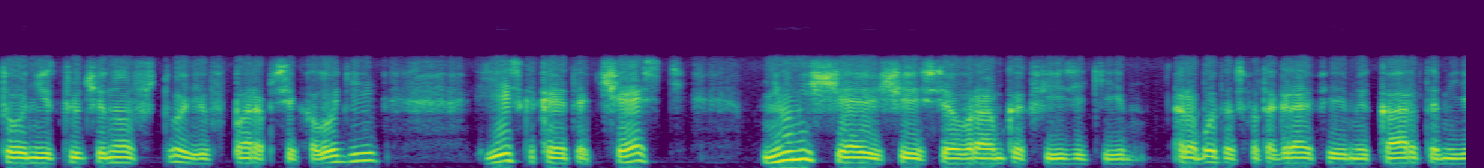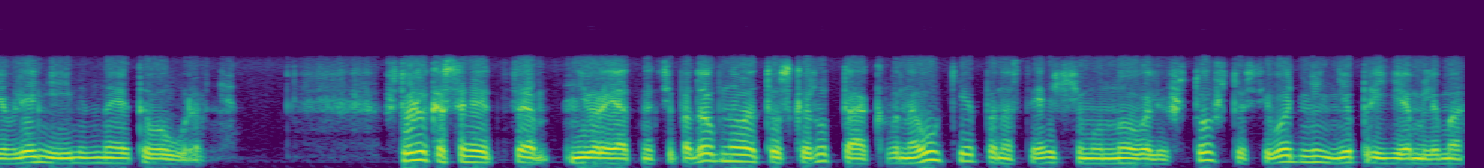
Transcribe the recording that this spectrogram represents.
то не исключено, что и в парапсихологии есть какая-то часть — не умещающаяся в рамках физики, работа с фотографиями, картами явлений именно этого уровня. Что же касается невероятности подобного, то скажу так, в науке по-настоящему ново лишь то, что сегодня неприемлемо,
